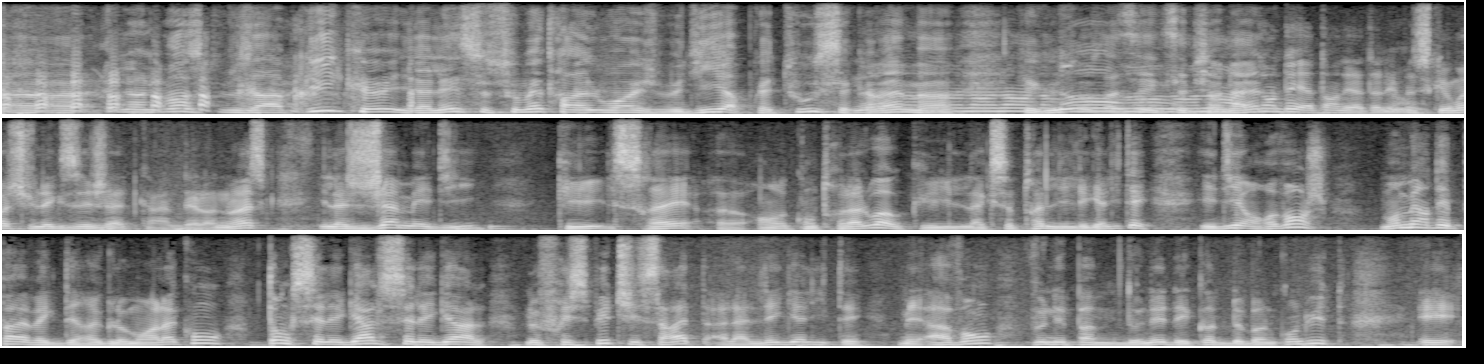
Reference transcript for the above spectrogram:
euh, Elon Musk nous a appris qu'il allait se soumettre à la loi. Et je me dis, après tout, c'est quand même euh, quelque chose d'assez exceptionnel. attendez, attendez, attendez, parce que moi je suis l'exégète quand même d'Elon Musk. Il a jamais dit qu'il serait euh, contre la loi ou qu'il accepterait de l'illégalité. Il dit en revanche, m'emmerdez pas avec des règlements à la con. Tant que c'est légal, c'est légal. Le free speech, il s'arrête à la légalité. Mais avant, venez pas me donner des codes de bonne conduite. Et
